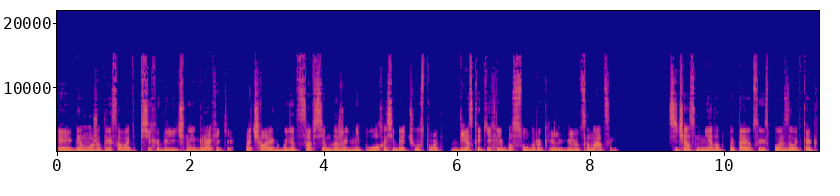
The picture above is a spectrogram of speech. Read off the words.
ЭЭГ может рисовать психоделичные графики, а человек будет совсем даже неплохо себя чувствовать, без каких-либо судорог или галлюцинаций. Сейчас метод пытаются использовать как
